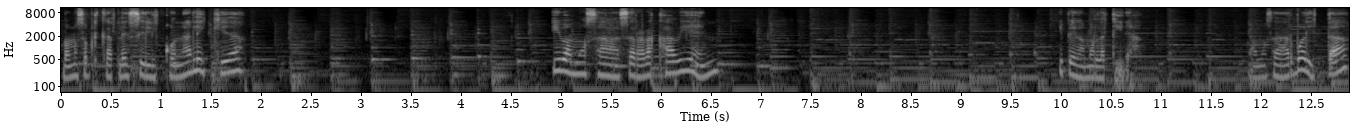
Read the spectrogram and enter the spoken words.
Vamos a aplicarle silicona líquida. Y vamos a cerrar acá bien. Y pegamos la tira. vamos a dar vuelta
